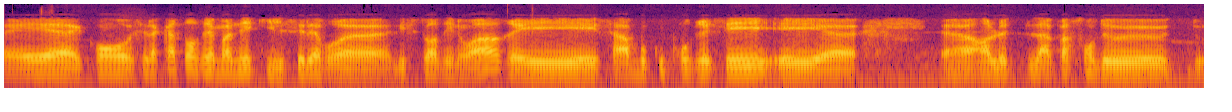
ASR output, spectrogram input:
Et euh, c'est la quatorzième année qu'il célèbre euh, l'histoire des Noirs et ça a beaucoup progressé et euh, en le, la façon de, de,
